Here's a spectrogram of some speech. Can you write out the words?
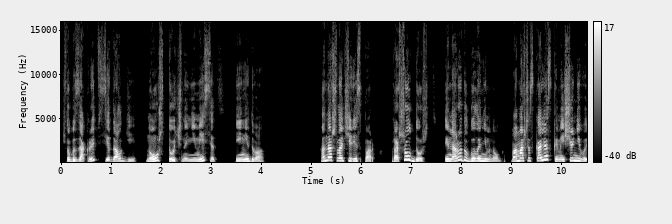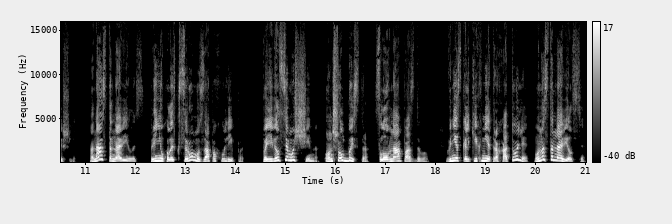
чтобы закрыть все долги, но уж точно не месяц и не два. Она шла через парк. Прошел дождь, и народу было немного. Мамаши с колясками еще не вышли. Она остановилась, принюхалась к сырому запаху липы. Появился мужчина. Он шел быстро, словно опаздывал. В нескольких метрах от Оли он остановился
